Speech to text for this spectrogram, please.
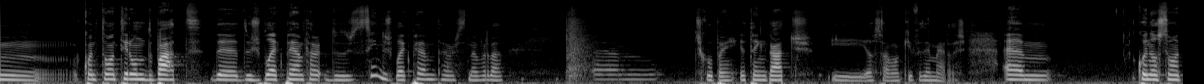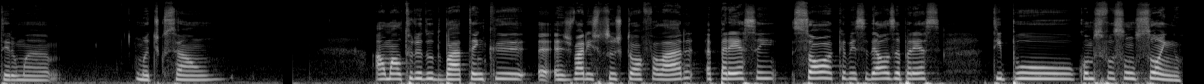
um, quando estão a ter um debate de, dos Black Panthers dos, sim, dos Black Panthers, na verdade um, desculpem, eu tenho gatos e eles estavam aqui a fazer merdas um, quando eles estão a ter uma uma discussão há uma altura do debate em que uh, as várias pessoas que estão a falar aparecem, só a cabeça delas aparece tipo como se fosse um sonho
